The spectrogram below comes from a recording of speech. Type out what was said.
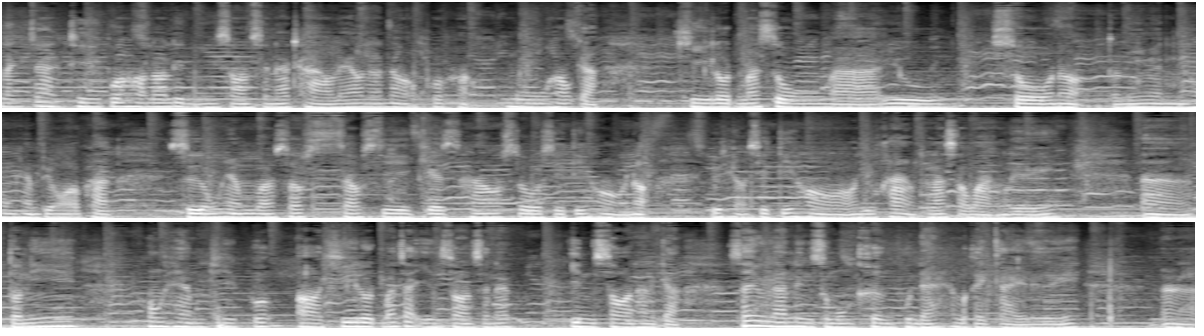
หลังจากที่พวกเขาเราเล่นอีซอนสนาทาวแล้วแล้วเนาะพวกเขามูเขากับขี่รถมาส่งอ่าอยู่โซเนาะตอนนี้เป็นโรงแรมที่ว่าพักซื้อโรงแรมว่าเซาเซาซีเกสเฮาส์โซซิตี้ฮอลเนาะอยู่แถวซิตี้ฮอลอยู่ข้างพระสว่างเลยอ่าตัวนี้โรงแรมที่พวกอ่าขี่รถมาจากอินซอนสนาอินซอนฮันกะใช้เวลาหนึ่งชั่วโมงครึ่งพุ่นได้มาไกลๆเลยอ่า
